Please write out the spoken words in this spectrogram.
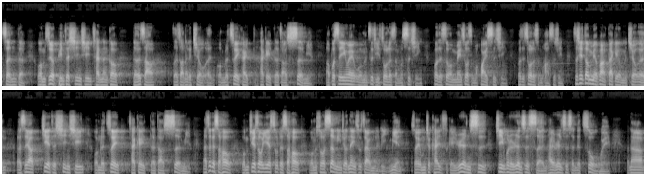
真的。我们只有凭着信心才能够得着得着那个救恩，我们的罪可以还可以得着赦免。而不是因为我们自己做了什么事情，或者是我们没做什么坏事情，或者做了什么好事情，这些都没有办法带给我们救恩，而是要借着信心，我们的罪才可以得到赦免。那这个时候，我们接受耶稣的时候，我们说圣灵就内住在我们的里面，所以我们就开始给认识进一步的认识神，还有认识神的作为。那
